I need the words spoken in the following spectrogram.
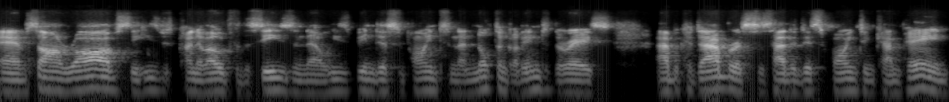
Um, Son Ra, obviously, he's just kind of out for the season now. He's been disappointing and nothing got into the race. Abacadabras has had a disappointing campaign.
